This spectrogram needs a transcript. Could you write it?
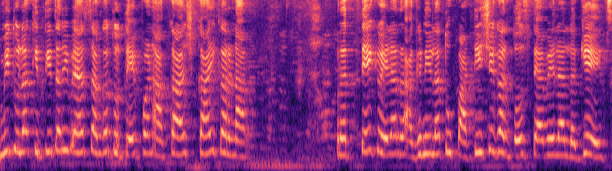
मी तुला कितीतरी वेळा सांगत होते पण आकाश काय करणार? प्रत्येक वेळेला रागिणीला तू पाठीशी घालतोस त्यावेळेला लगेच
